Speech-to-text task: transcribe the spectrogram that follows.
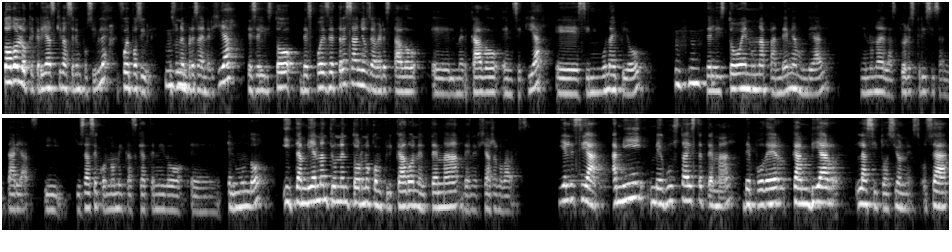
todo lo que creías que iba a ser imposible, fue posible. Es una empresa de energía que se listó después de tres años de haber estado el mercado en sequía, eh, sin ninguna IPO. Se listó en una pandemia mundial, en una de las peores crisis sanitarias y quizás económicas que ha tenido eh, el mundo, y también ante un entorno complicado en el tema de energías renovables. Y él decía, a mí me gusta este tema de poder cambiar las situaciones, o sea,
